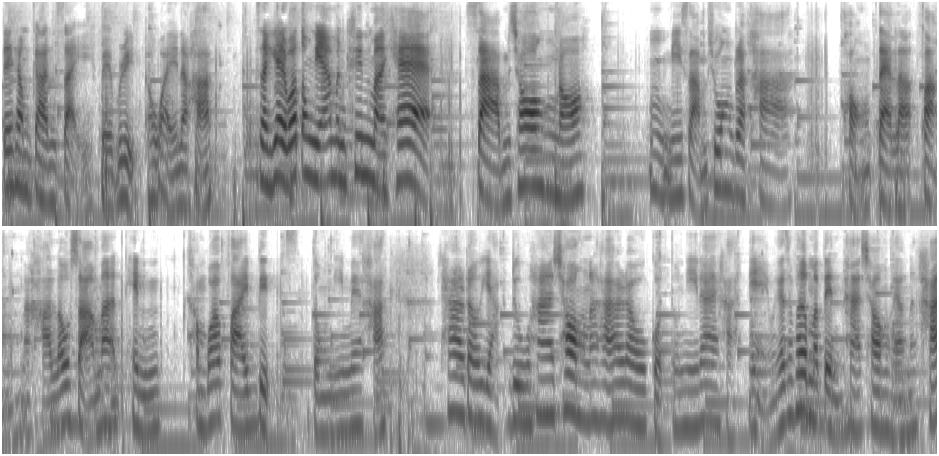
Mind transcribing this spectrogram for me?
ได้ทำการใส่ favorite เอาไว้นะคะ สังเกตว่าตรงนี้มันขึ้นมาแค่ 3 ช่องเนาะมมี 3 ช่วงราคาของแต่ละฝั่งนะคะ เราสามารถเห็นคำว่า 5 bits ตรงนี้ไหมคะ ถ้าเราอยากดู 5 ช่องนะคะ เรากดตรงนี้ได้ค่ะเนี่ยมันก็จะเพิ่มมาเป็น 5 ช่องแล้วนะคะ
